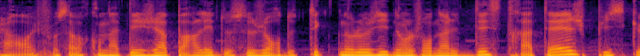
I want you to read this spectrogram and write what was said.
Alors il faut savoir qu'on a déjà parlé de ce genre de technologie dans le journal des stratèges, puisque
